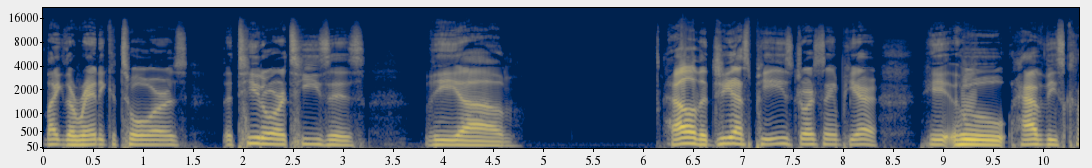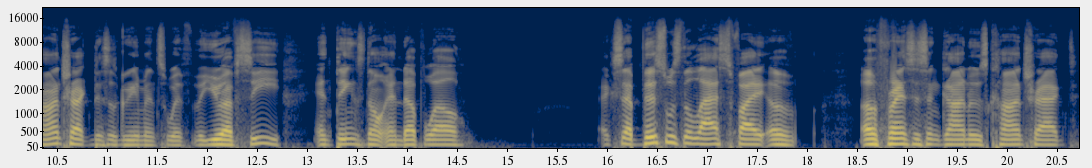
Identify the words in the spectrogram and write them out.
like the Randy Couture's, the Tito Ortiz's, the um, hell, the GSPs, George St. Pierre he who have these contract disagreements with the UFC and things don't end up well. Except this was the last fight of of Francis Ngannou's contract.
